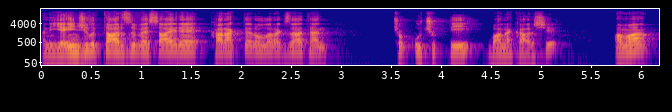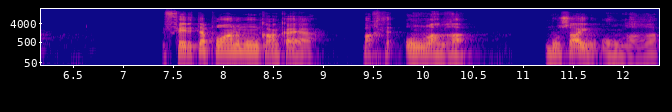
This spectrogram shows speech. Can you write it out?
Hani yayıncılık tarzı vesaire karakter olarak zaten çok uçuk değil bana karşı. Ama Ferit'e puanım 10 kanka ya. Bak 10 kanka. Musa'yım 10 kanka.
